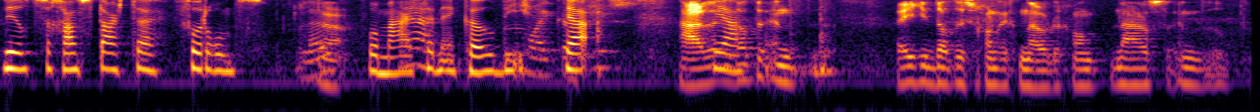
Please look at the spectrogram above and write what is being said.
wilt ze gaan starten voor ons. Leuk. Ja. Voor Maarten Ja. en Kobi. Mooie Ja, keuzes. Nou, Ja. dat, en weet je, dat is gewoon echt nodig. Want naast, en dat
